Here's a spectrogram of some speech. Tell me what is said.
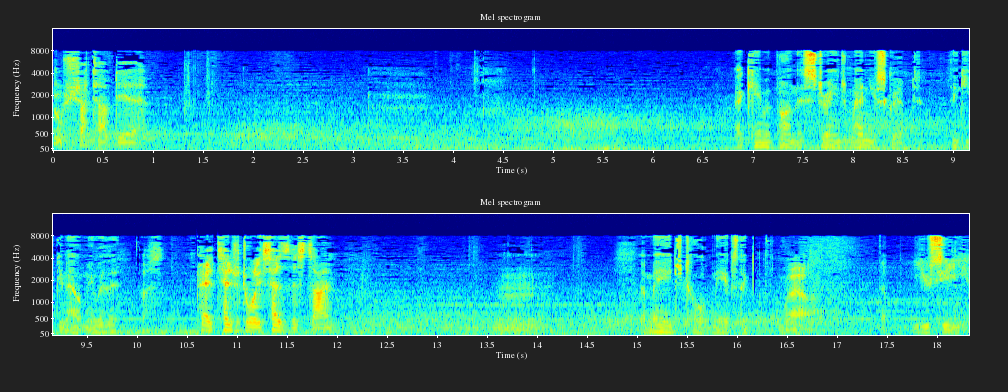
Oh, shut up, dear. I came upon this strange manuscript. Think you can help me with it? Pay attention to what he says this time. Hmm. A mage told me it's the... Well, you see,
